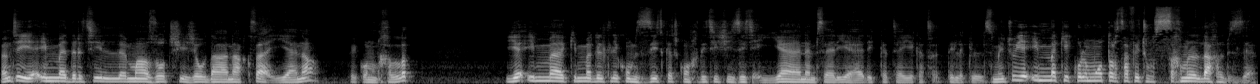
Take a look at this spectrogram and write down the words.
فهمتي؟ يا إما درتي المازوت شي جودة ناقصة عيانة كيكون مخلط. يا إما كما قلت لكم الزيت كتكون خديتي شي زيت عيانة مسالية هذيك حتى هي كتدير لك سميتو يا إما كيكون الموتور صافي توسخ من الداخل بزاف.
